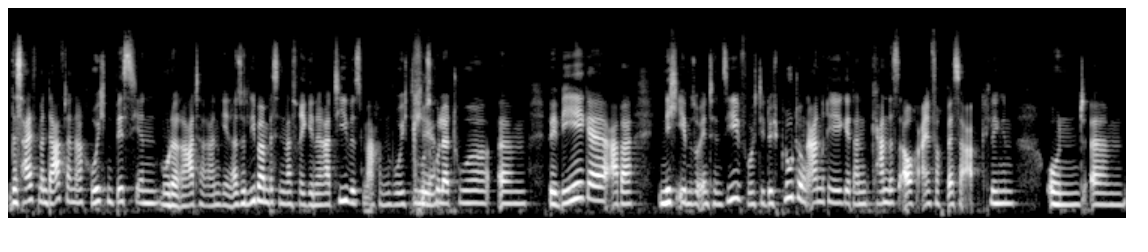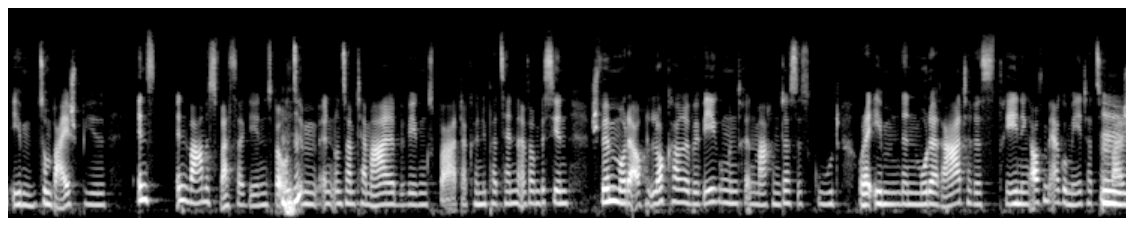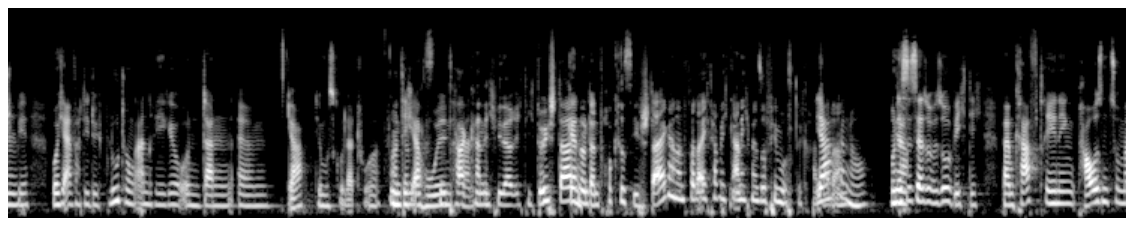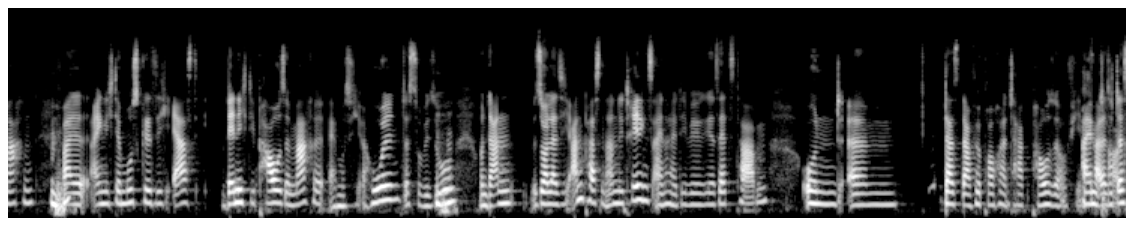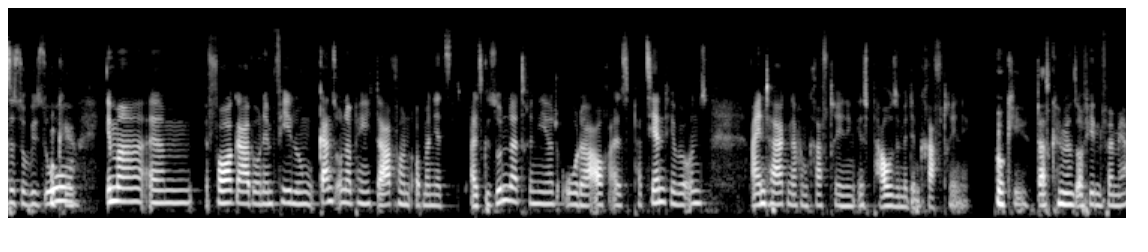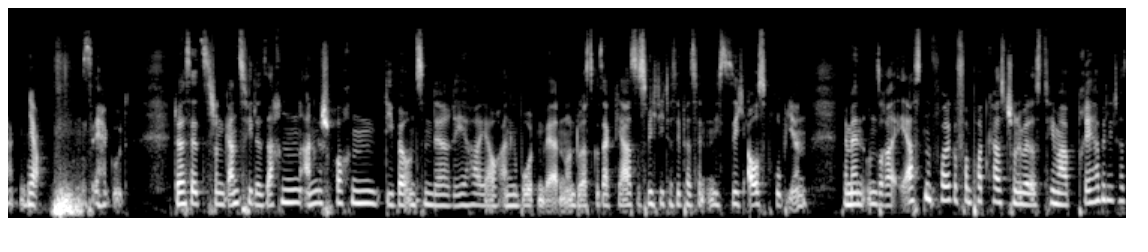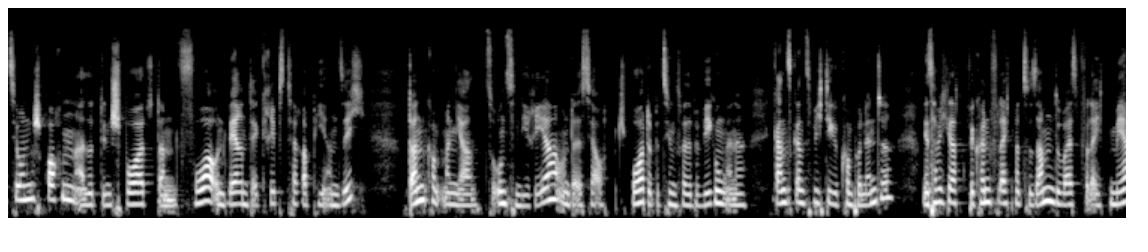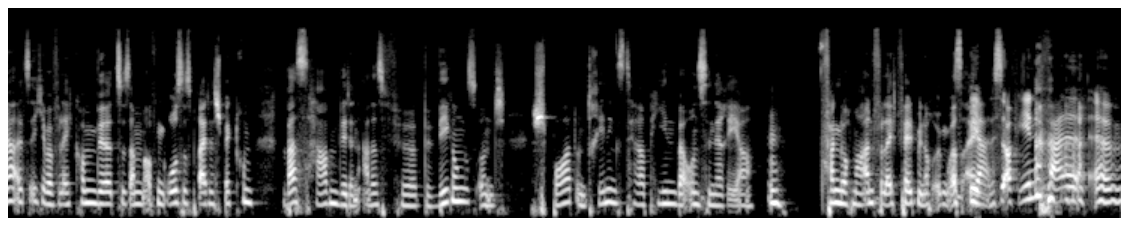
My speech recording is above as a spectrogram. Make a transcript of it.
das heißt, man darf danach ruhig ein bisschen moderater rangehen. Also lieber ein bisschen was Regeneratives machen, wo ich die Okay. Muskulatur ähm, bewege, aber nicht eben so intensiv, wo ich die Durchblutung anrege. Dann kann das auch einfach besser abklingen und ähm, eben zum Beispiel ins in warmes Wasser gehen. Das ist bei uns im, in unserem Thermalbewegungsbad. Da können die Patienten einfach ein bisschen schwimmen oder auch lockere Bewegungen drin machen. Das ist gut. Oder eben ein moderateres Training auf dem Ergometer zum Beispiel, wo ich einfach die Durchblutung anrege und dann ähm, ja die Muskulatur Und sich nächsten erholen Tag kann. kann ich wieder richtig durchstarten Genau. und dann progressiv steigern und vielleicht habe ich gar nicht mehr so viel Muskelkater Ja, dann. genau. Und Ja. es ist ja sowieso wichtig, beim Krafttraining Pausen zu machen, Mhm. weil eigentlich der Muskel sich erst, wenn ich die Pause mache, er muss sich erholen, das sowieso. Mhm. Und dann soll er sich anpassen an die Trainingseinheit, die wir gesetzt haben. Und ähm, das, dafür braucht er einen Tag Pause auf jeden Einen Fall. Also Tag. das ist sowieso Okay. immer ähm, Vorgabe und Empfehlung, ganz unabhängig davon, ob man jetzt als Gesunder trainiert oder auch als Patient hier bei uns. Ein Tag nach dem Krafttraining ist Pause mit dem Krafttraining. Okay, das können wir uns auf jeden Fall merken. Ja. Sehr gut. Du hast jetzt schon ganz viele Sachen angesprochen, die bei uns in der Reha ja auch angeboten werden. Und du hast gesagt, ja, es ist wichtig, dass die Patienten nicht sich ausprobieren. Wir haben ja in unserer ersten Folge vom Podcast schon über das Thema Prähabilitation gesprochen, also den Sport dann vor und während der Krebstherapie an sich. Dann kommt man ja zu uns in die Reha und da ist ja auch Sport bzw. Bewegung eine ganz, ganz wichtige Komponente. Und jetzt habe ich gedacht, wir können vielleicht mal zusammen, du weißt vielleicht mehr als ich, aber vielleicht kommen wir zusammen auf ein großes, breites Spektrum. Was haben wir denn alles für Bewegungs- und Sport- und Trainingstherapien bei uns in der Reha? Fang doch mal an, vielleicht fällt mir noch irgendwas ein. Ja, das ist auf jeden Fall ähm,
